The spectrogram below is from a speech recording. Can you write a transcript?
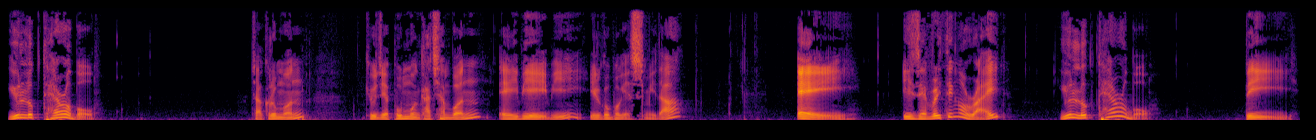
You look terrible. 자, 그러면 교재 본문 같이 한번 A, B, A, B 읽어보겠습니다. A. Is everything alright? You look terrible. B.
